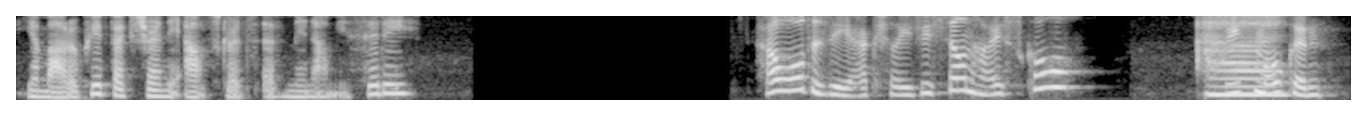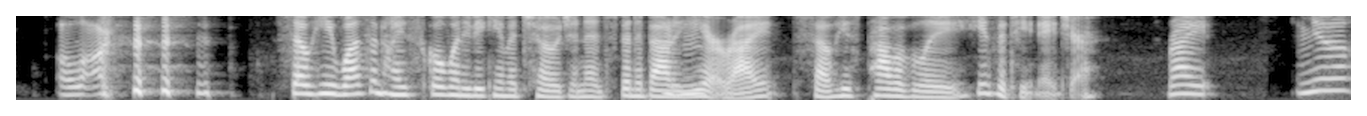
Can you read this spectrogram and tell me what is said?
Yamato Prefecture in the outskirts of Minami City. How old is he actually? Is he still in high school? He's Uh, smoking a lot. So he was in high school when he became a Chojin. It's been about Mhm. a year, right? So he's probably he's a teenager, right? yeah.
